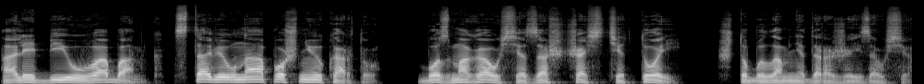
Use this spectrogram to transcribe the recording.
Але біў ва-банк, ставіў на апошнюю карту, бо змагаўся за шчасце той, што была мне даражэй за ўсё.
